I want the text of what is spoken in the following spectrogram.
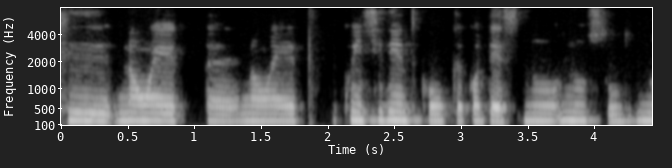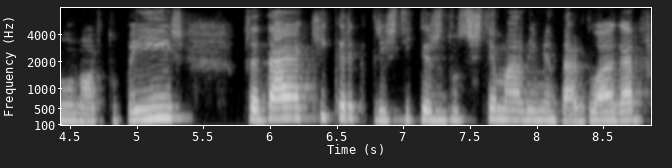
que não, é, uh, não é coincidente com o que acontece no, no, sul, no norte do país. Portanto, há aqui características do sistema alimentar do Algarve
